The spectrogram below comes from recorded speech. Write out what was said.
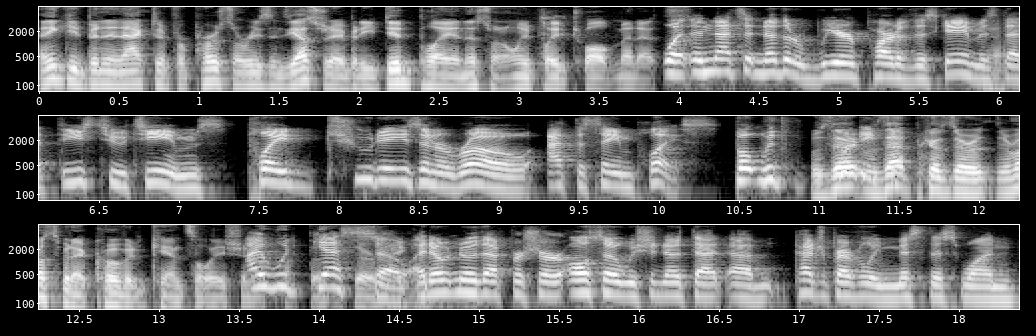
I think he'd been inactive for personal reasons yesterday, but he did play in this one. Only played 12 minutes. Well, and that's another weird part of this game is yeah. that these two teams played two days in a row at the same place. But with was that was that because there there must have been a COVID cancellation? I would guess so. Making. I don't know that for sure. Also, we should note that um, Patrick Beverley missed this one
